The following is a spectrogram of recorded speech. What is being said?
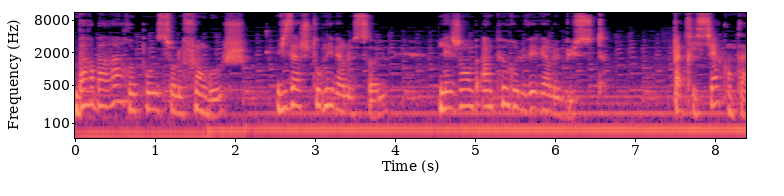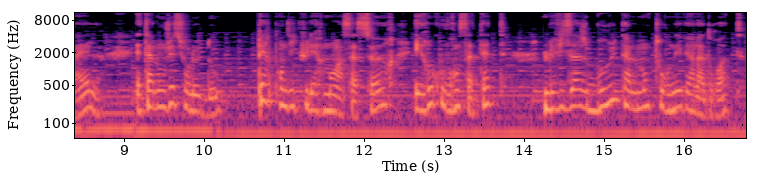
Barbara repose sur le flanc gauche, visage tourné vers le sol, les jambes un peu relevées vers le buste. Patricia, quant à elle, est allongée sur le dos, perpendiculairement à sa sœur et recouvrant sa tête le visage brutalement tourné vers la droite,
